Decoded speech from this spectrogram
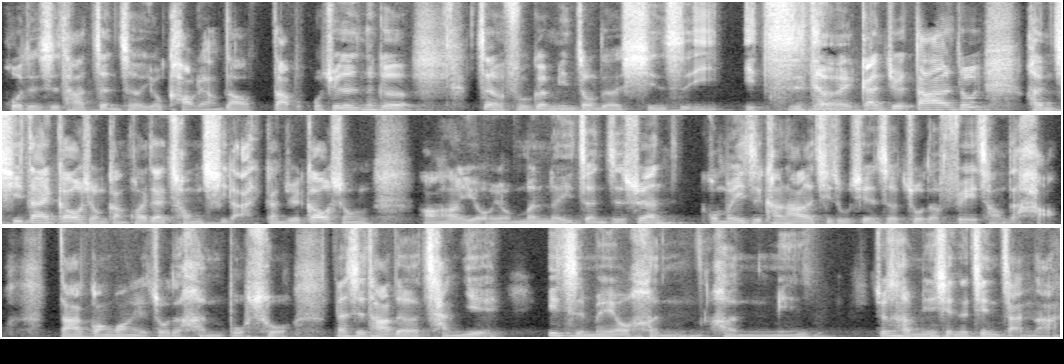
或者是它政策有考量到大部，我觉得那个政府跟民众的心是一一致的、欸，感觉大家都很期待高雄赶快再冲起来，感觉高雄好像有有闷了一阵子。虽然我们一直看它的基础建设做得非常的好，大家观光也做得很不错，但是它的产业一直没有很很明。就是很明显的进展呐、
